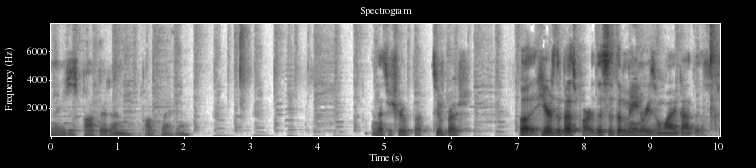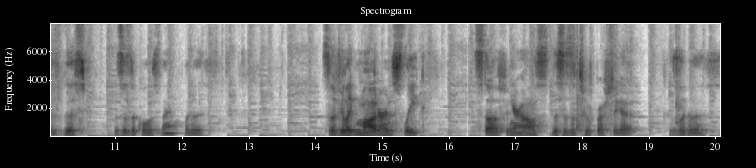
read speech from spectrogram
And then you just pop it in, pop it back in. And that's your true but toothbrush. But here's the best part. This is the main reason why I got this, because this, this is the coolest thing. Look at this. So if you like modern, sleek stuff in your house, this is a toothbrush to get. Because look at this.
